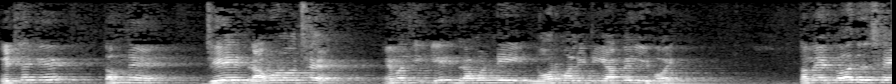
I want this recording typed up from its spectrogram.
એટલે કે તમને જે દ્રાવણો છે, એમાંથી એક દ્રાવણની નોર્માલિટી આપેલી હોય, તમે કદ છે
